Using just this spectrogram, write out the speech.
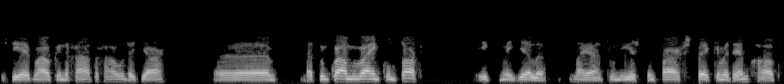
Dus die heeft mij ook in de gaten gehouden dat jaar. Uh, nou, toen kwamen wij in contact. Ik met Jelle. Nou ja, toen eerst een paar gesprekken met hem gehad.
